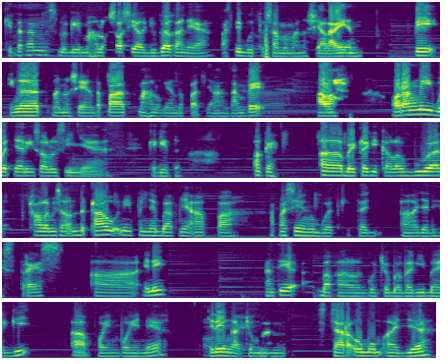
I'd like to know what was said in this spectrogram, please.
Kita kan Hmm. sebagai makhluk sosial juga kan ya pasti butuh sama manusia lain. Tapi ingat manusia yang tepat makhluk yang tepat. Jangan sampai Ya. orang nih buat nyari solusinya. Kayak gitu. Oke eh, baik lagi kalau buat kalau misalnya udah tahu nih penyebabnya apa apa sih yang membuat kita eh, jadi stres? Eh, ini nanti bakal gue coba bagi-bagi eh, poin-poinnya jadi nggak Oke. cuman secara umum aja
